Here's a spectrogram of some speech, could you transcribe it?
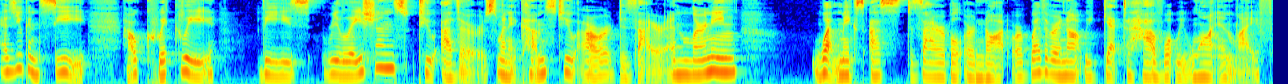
as you can see, how quickly these relations to others, when it comes to our desire and learning what makes us desirable or not, or whether or not we get to have what we want in life,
